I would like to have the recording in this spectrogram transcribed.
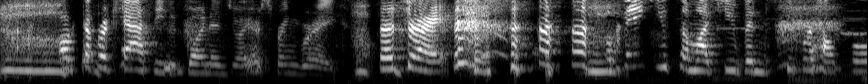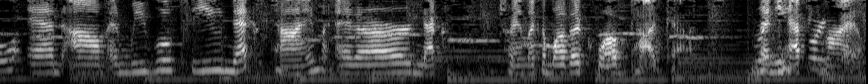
oh, except for Cassie, who's going to enjoy her spring break. So. That's right. well, thank you so much. You've been super helpful, and um, and we will see you next time at our next Train Like a Mother Club podcast. Many happy miles.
